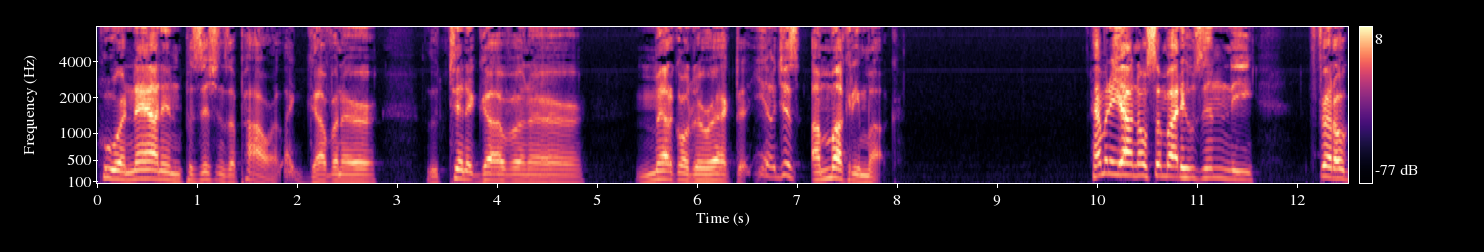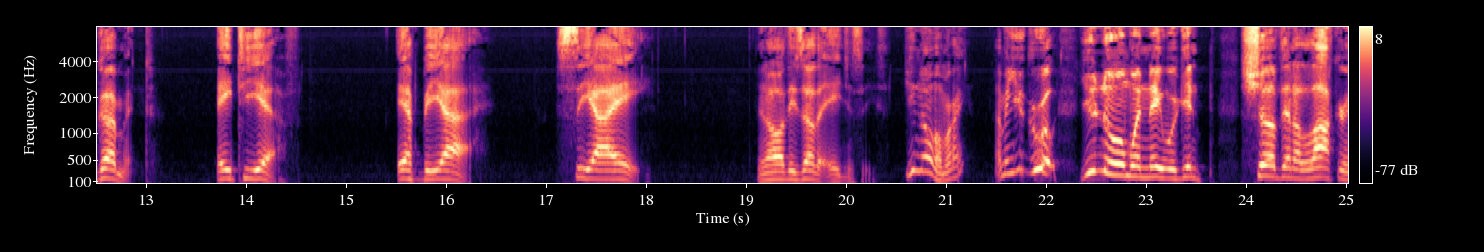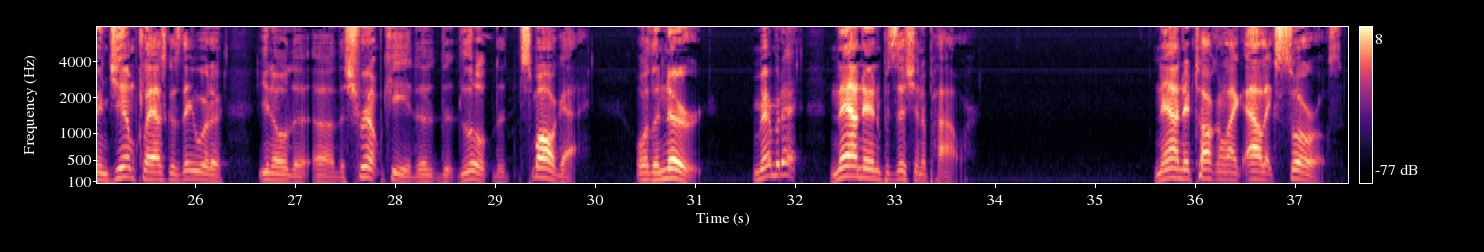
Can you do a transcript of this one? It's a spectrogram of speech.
who are now in positions of power, like governor, lieutenant governor, medical director, you know, just a muckety muck? How many of y'all know somebody who's in the federal government, ATF, FBI, CIA, and all these other agencies. You know them, right? I mean, you grew up, you knew them when they were getting shoved in a locker in gym class because they were the, you know, the uh, the shrimp kid, the, the little, the small guy, or the nerd. Remember that? Now they're in a position of power. Now they're talking like Alex Soros.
